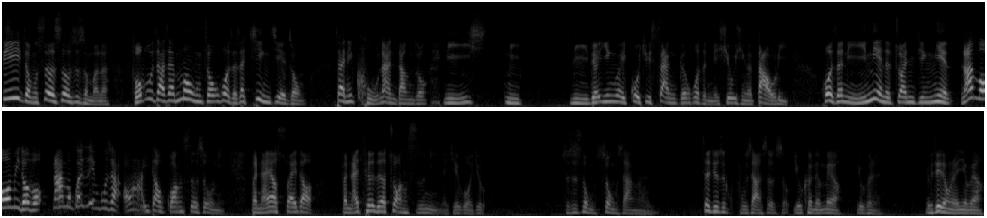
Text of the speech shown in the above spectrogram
第一种色受是什么呢？佛菩萨在梦中或者在境界中，在你苦难当中，你你。你的因为过去善根，或者你的修行的道力，或者你一念的专经念南无阿弥陀佛，南无观世音菩萨，哇，一道光射受你，本来要摔到，本来车子要撞死你的，结果就只是受受伤而已。这就是菩萨射受，有可能没有？有可能，有这种人有没有？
